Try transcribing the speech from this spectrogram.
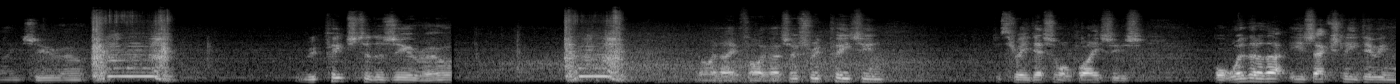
A zero. Repeats to the zero. 9850. So it's repeating to three decimal places. But whether that is actually doing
